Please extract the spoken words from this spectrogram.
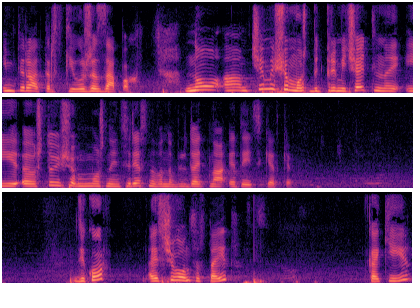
императорский уже запах. Но чем еще может быть примечательно и э, что еще можно интересного наблюдать на этой этикетке? Декор? А из чего он состоит? Какие?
